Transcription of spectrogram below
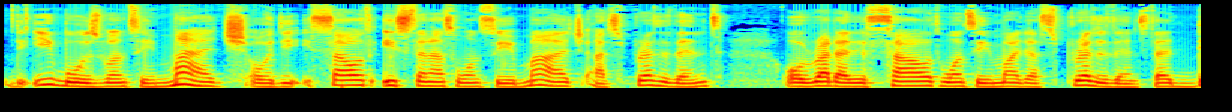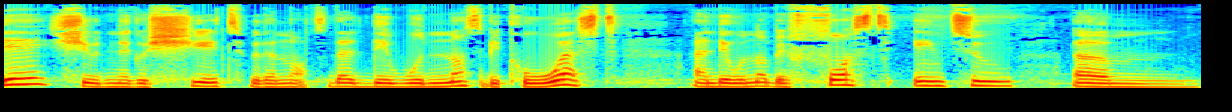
the Igbos want to emerge or the Southeasterners want to emerge as president, or rather the South wants to emerge as president, that they should negotiate with the North, that they would not be coerced and they would not be forced into um,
